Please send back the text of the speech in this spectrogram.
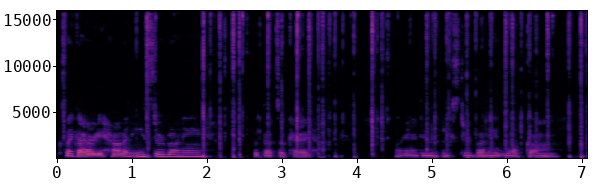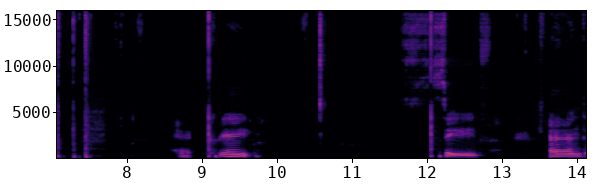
Looks like I already have an Easter bunny, but that's okay. We're gonna do an Easter bunny welcome. Hit create save, and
